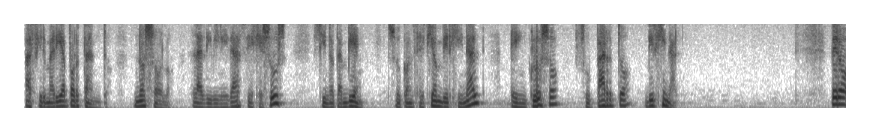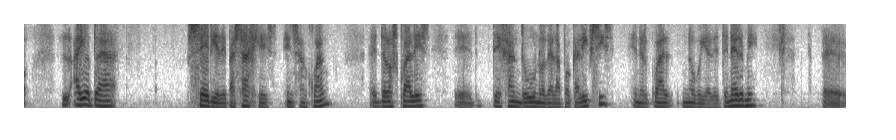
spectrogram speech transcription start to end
afirmaría, por tanto, no sólo la divinidad de Jesús, sino también su concepción virginal e incluso su parto virginal. Pero hay otra serie de pasajes en San Juan, eh, de los cuales, eh, dejando uno del Apocalipsis, en el cual no voy a detenerme, eh,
